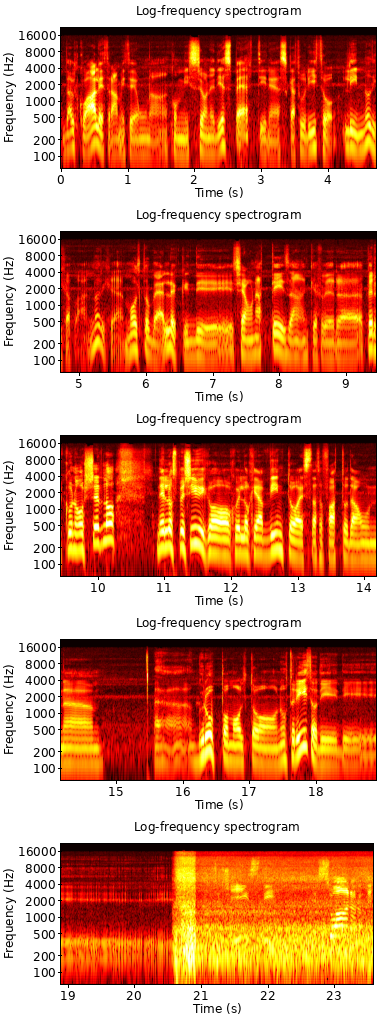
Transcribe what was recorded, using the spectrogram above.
dal quale tramite una commissione commissione di esperti ne è scaturito l'inno di Capannori che è molto bello e quindi c'è un'attesa anche per, per, conoscerlo. Nello specifico quello che ha vinto è stato fatto da un uh, gruppo molto nutrito di, di musicisti che suonano, che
